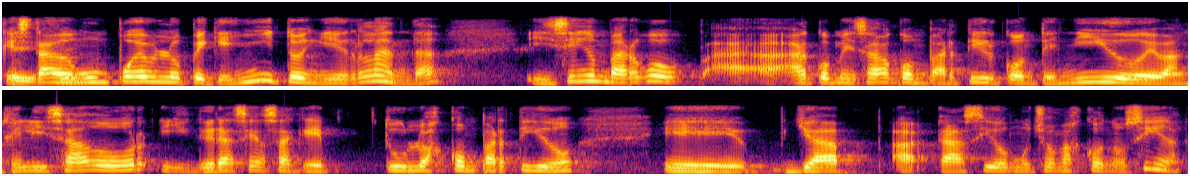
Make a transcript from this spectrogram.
Que estaba en un pueblo pequeñito en Irlanda y sin embargo ha, comenzado a compartir contenido evangelizador y gracias a que tú lo has compartido eh, ya ha, sido mucho más conocida.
